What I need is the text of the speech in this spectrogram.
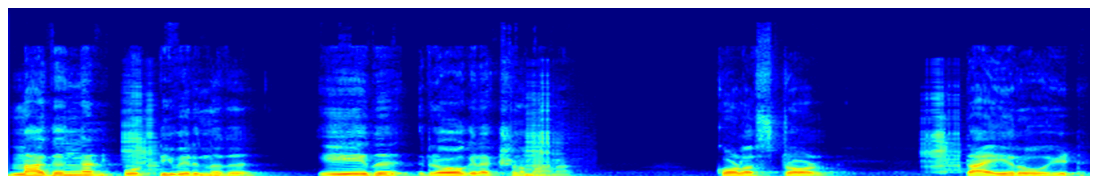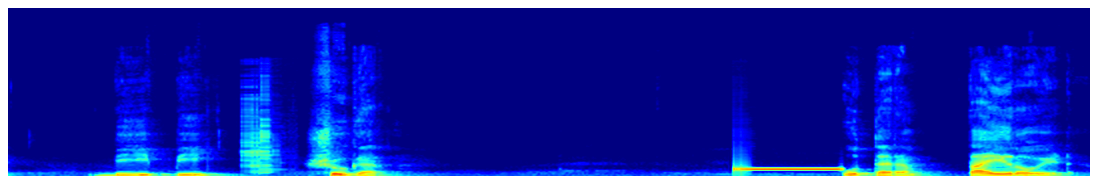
നഖങ്ങൾ പൊട്ടിവരുന്നത് ഏത് രോഗലക്ഷണമാണ്? Cholesterol thyroid B P sugar. ഉത്തരം തൈറോയിഡ്.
